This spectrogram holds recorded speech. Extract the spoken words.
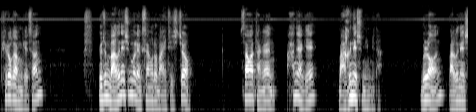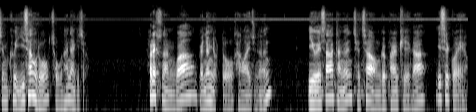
피로감 개선, 요즘 마그네슘을 액상으로 많이 드시죠? 쌍화탕은 한약의 마그네슘입니다. 물론 마그네슘 그 이상으로 좋은 한약이죠. 혈액순환과 면역력도 강화해주는 이후에 쌍화탕은 재차 언급할 기회가 있을 거예요.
